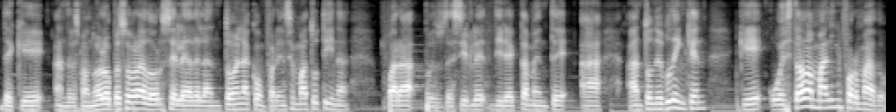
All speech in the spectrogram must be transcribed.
de que Andrés Manuel López Obrador se le adelantó en la conferencia matutina para pues, decirle directamente a Anthony Blinken que o estaba mal informado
